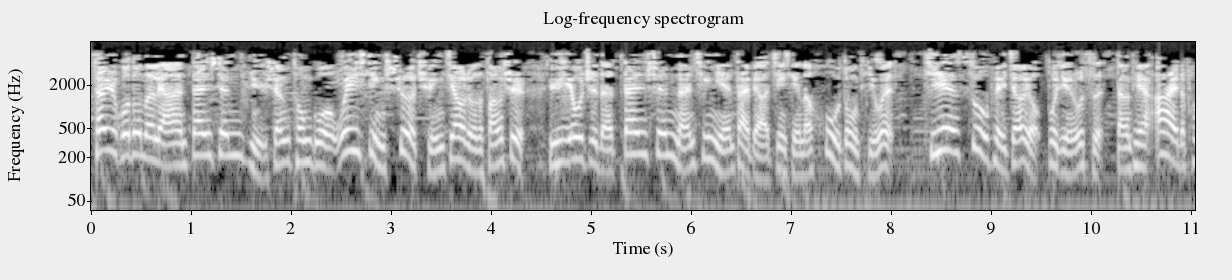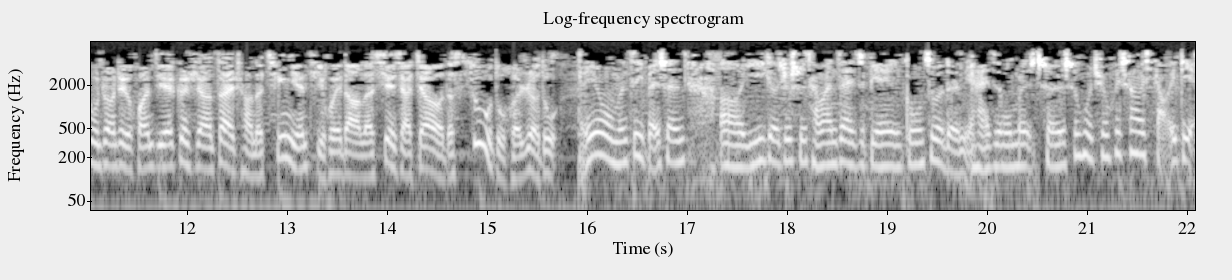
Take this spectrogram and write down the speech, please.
参与活动的两岸单身女生通过微信社群交流的方式，与优质的单身男青年代表进行了互动提问。体验速配交友，不仅如此，当天爱的碰撞这个环节更是让在场的青年体会到了线下交友的速度和热度。因为我们自己本身，呃，一个就是台湾在这边工作的女孩子，我们成生活圈会稍微小一点，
